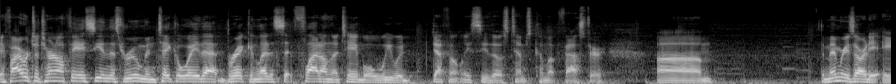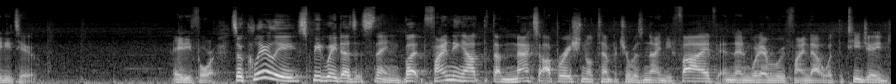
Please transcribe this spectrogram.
If I were to turn off the AC in this room and take away that brick and let it sit flat on the table, we would definitely see those temps come up faster. Um, the memory is already at 82. 84. So clearly Speedway does its thing, but finding out that the max operational temperature was 95 and then whatever we find out what the TJ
